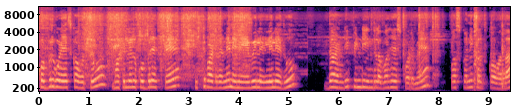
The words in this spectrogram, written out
కొబ్బరి కూడా వేసుకోవచ్చు. మా పిల్లలు కొబ్బరి వేస్తే ఇష్టపడరని నేను ఏవి వేయలేదు. ఇదో అండి పిండి ఇందులో పోసేసుకోవడమే. పోసుకొని కలుపుకోవాలా.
